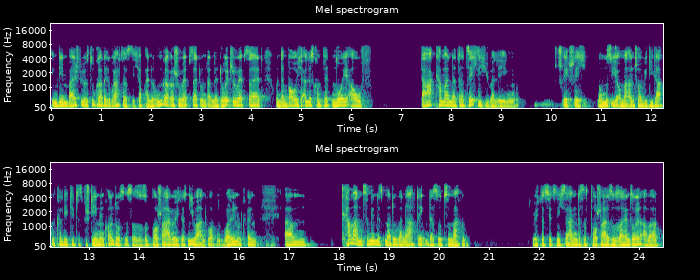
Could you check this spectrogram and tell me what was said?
in dem Beispiel, was du gerade gebracht hast, ich habe eine ungarische Website und eine deutsche Website und dann baue ich alles komplett neu auf. Da kann man da tatsächlich überlegen, schräg, schräg, man muss sich auch mal anschauen, wie die Datenqualität des bestehenden Kontos ist. Also so pauschal würde ich das nie beantworten wollen und können. Ähm, kann man zumindest mal drüber nachdenken, das so zu machen. Ich möchte das jetzt nicht sagen, dass es pauschal so sein soll, aber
